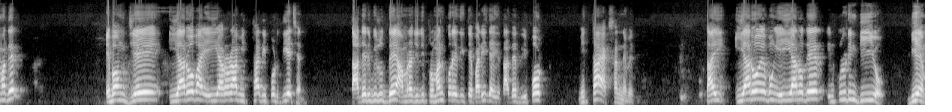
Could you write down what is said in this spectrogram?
আমাদের। এবং যে ইয়ারও বা এই ইয়ারোরা মিথ্যা রিপোর্ট দিয়েছেন, তাদের বিরুদ্ধে আমরা যদি প্রমাণ করে দিতে পারি যে তাদের রিপোর্ট মিথ্যা অ্যাকশন নেবেন তাই ইআরও এবং এই ইয়ারোদের ইনক্লুডিং ডিইও ডিএম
